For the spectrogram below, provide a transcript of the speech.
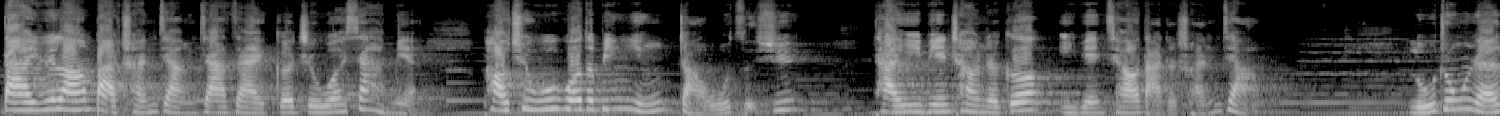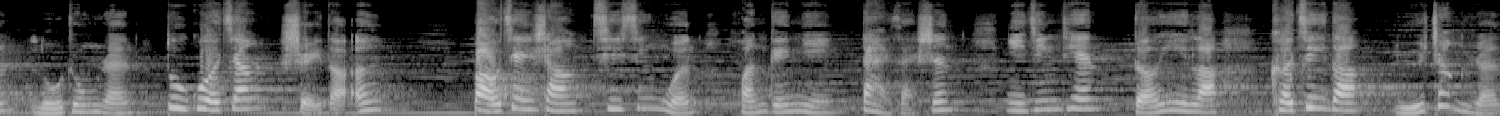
打鱼郎把船桨夹在胳肢窝下面，跑去吴国的兵营找伍子胥。他一边唱着歌，一边敲打着船桨：“卢中人，卢中人，渡过江，谁的恩？宝剑上七星纹，还给你带在身。你今天得意了，可记得渔丈人？”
